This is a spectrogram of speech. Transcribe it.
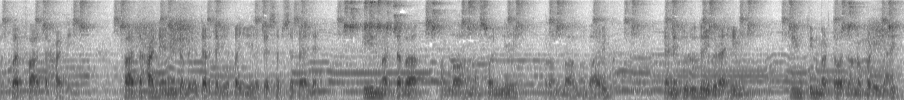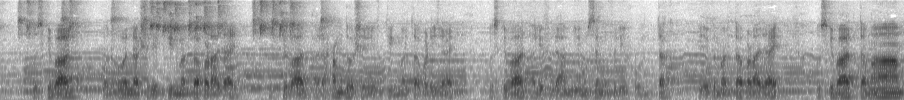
उस पर फातहा दें। फातहा देने का बेहतर तरीक़ा यह है कि सबसे पहले तीन मरतबा अल्लाह और अल्लाह मुबारक यानी दुरुद इब्राहिम तीन तीन मरतबा दोनों पढ़ी जाएँ, उसके बाद अल्लाह शरीफ तीन मरतबा पढ़ा जाए, उसके बाद अलहमद शरीफ तीन मरतबा पढ़ी जाए, उसके बाद अलिफ़लाम से मुफलिखून तक एक मरतबा पढ़ा जाए, उसके बाद तमाम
